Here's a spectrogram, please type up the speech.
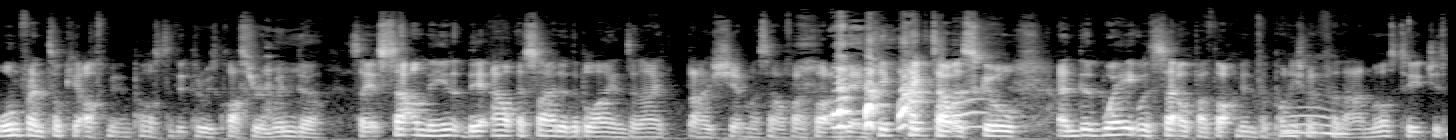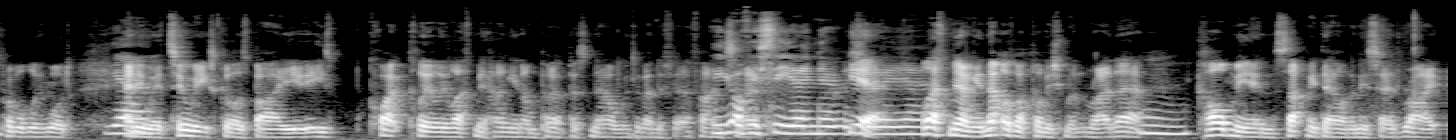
One friend took it off me and posted it through his classroom window. So it sat on the the outer side of the blinds, and I, I shit myself. I thought I'm getting kicked, kicked out of school. And the way it was set up, I thought I'm in for punishment for that. And most teachers probably would. Mm. Yeah. Anyway, two weeks goes by. He's quite clearly left me hanging on purpose now, with the benefit of hindsight. You obviously I knew it Yeah, you, yeah. left me hanging. That was my punishment right there. Mm. Called me in, sat me down, and he said, "Right."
